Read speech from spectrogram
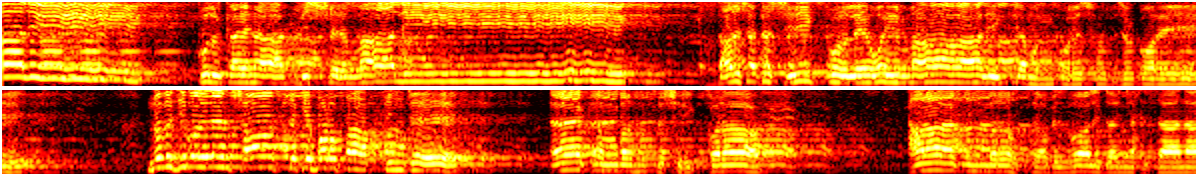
মালিক, কুল কায়নাত বিশ্বের মালিক। তার সাথে শিরিক করলে ওই মালিক কেমন করে সহ্য করে? নবীজি বললেন সব থেকে বড় পাপ তিনটে। এক নম্বর হচ্ছে শিরিক করা। আর নম্বর হচ্ছে ওয়ালিদাইনি হাসানা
